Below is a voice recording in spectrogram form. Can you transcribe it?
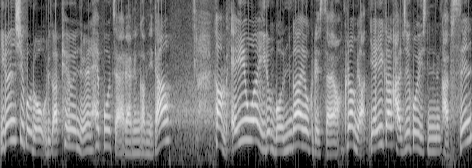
이런 식으로 우리가 표현을 해보자라는 겁니다. 그럼 A와 1은 뭔가요? 그랬어요. 그러면 얘가 가지고 있는 값은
